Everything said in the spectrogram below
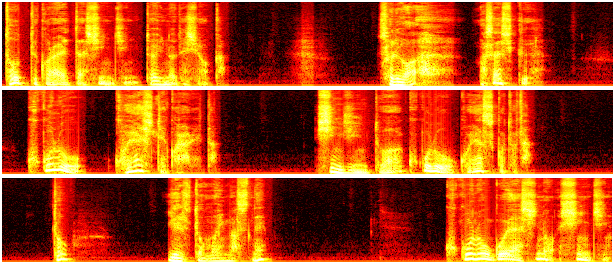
通ってこられた信心というのでしょうか。それはまさしく心を肥やしてこられた。信心とは心を肥やすことだ。と言えると思いますね。心肥やしの信心。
